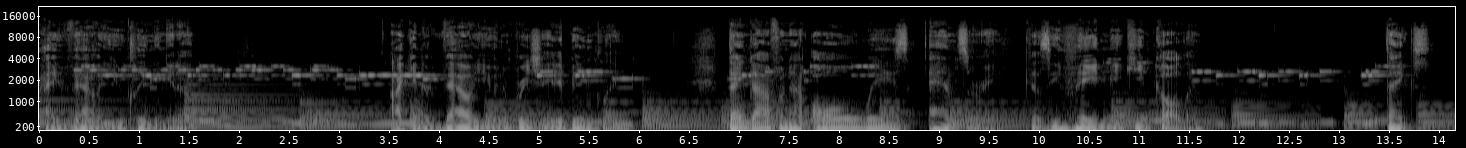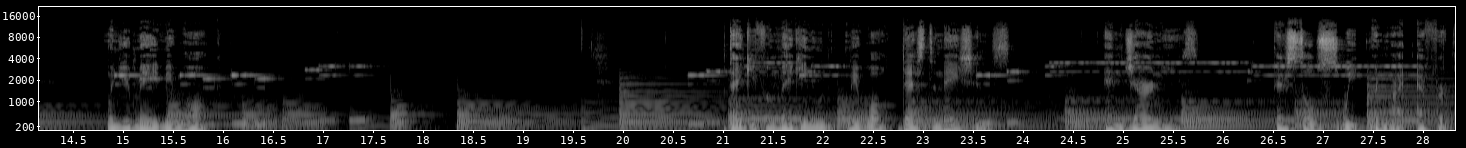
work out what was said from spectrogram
I value cleaning it up. I can value and appreciate it being clean. Thank God for not always answering because He made me keep calling. Thanks when you made me walk. Thank you for making me walk destinations and journeys. They're so sweet when my effort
